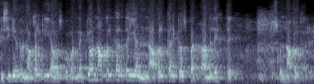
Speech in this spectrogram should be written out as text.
اسی لیے تو نقل کیا اس کو، ورنہ کیوں نقل کرتے یا نقل کر کے اس پر رد لکھتے؟ اس کو نقل کر رہے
